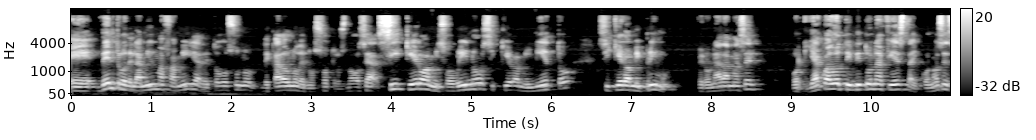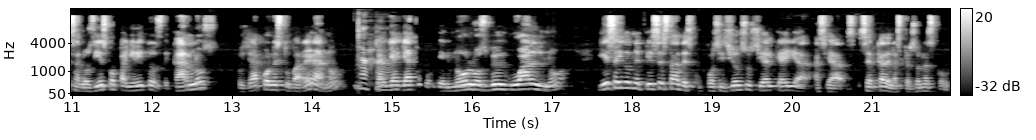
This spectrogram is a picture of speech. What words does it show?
Eh, dentro de la misma familia de todos uno, de cada uno de nosotros, ¿no? O sea, sí quiero a mi sobrino, sí quiero a mi nieto, sí quiero a mi primo, pero nada más él. Porque ya cuando te invito a una fiesta y conoces a los 10 compañeritos de Carlos, pues ya pones tu barrera, ¿no? Ya, ya, ya como que no los veo igual, ¿no? Y es ahí donde empieza esta descomposición social que hay hacia cerca de las personas con,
